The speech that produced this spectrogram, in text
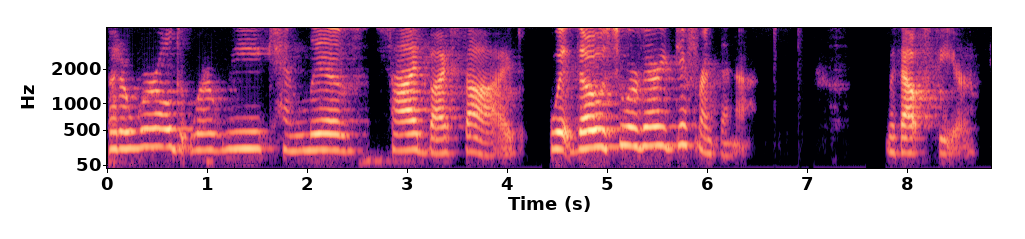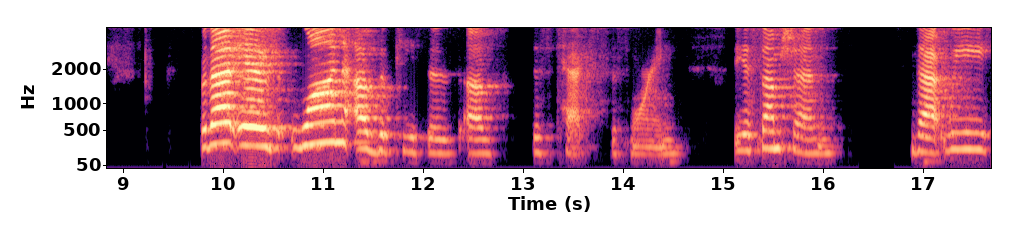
but a world where we can live side by side with those who are very different than us without fear. For that is one of the pieces of this text this morning the assumption that we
